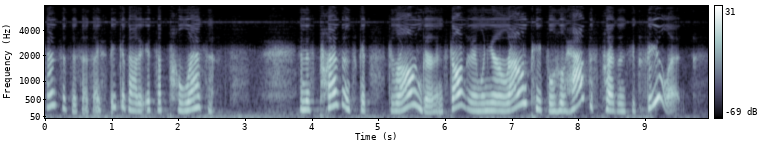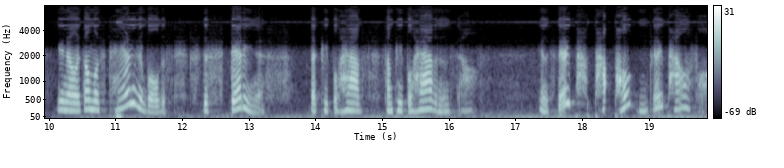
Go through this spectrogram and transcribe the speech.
sense of this as I speak about it. It's a presence. And this presence gets stronger and stronger. And when you're around people who have this presence, you feel it You know, it's almost tangible, this, this steadiness that people have, some people have in themselves. And it's very po- po- potent, very powerful.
